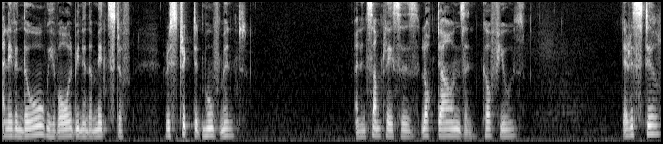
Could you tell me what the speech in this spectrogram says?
And even though we have all been in the midst of restricted movement, and in some places lockdowns and curfews, there is still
